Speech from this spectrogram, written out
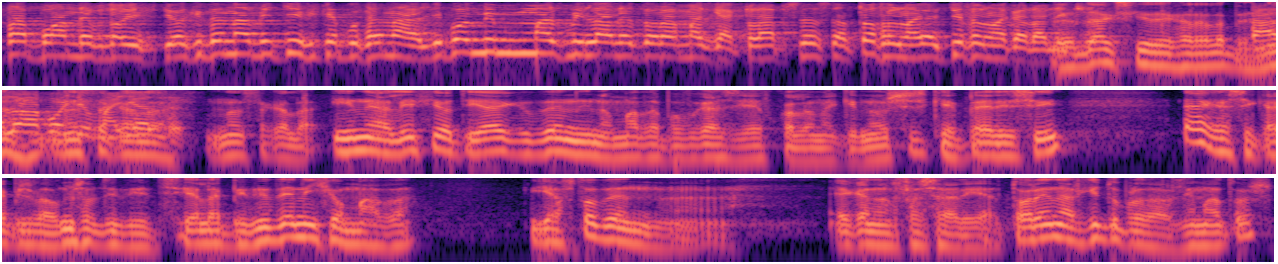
θα πω αν ευνοήθηκε, όχι, δεν αδικήθηκε πουθενά. Λοιπόν, μην μας μιλάνε τώρα μας για κλάψες, αυτό θέλω να, εκεί θέλω να καταλήξω. Εντάξει κύριε Χαραλαμπέ, Καλό να, να, απόγευμα, είστε γεια καλά, σας. να είστε καλά. Είναι αλήθεια ότι η ΑΕΚ δεν είναι ομάδα που βγάζει εύκολα ανακοινώσεις και πέρυσι έχασε κάποιους βαθμούς από τη διαιτησία, αλλά επειδή δεν είχε ομάδα, γι' αυτό δεν ε, έκαναν φασαρία. Τώρα είναι αρχή του πρωταθλήματος.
